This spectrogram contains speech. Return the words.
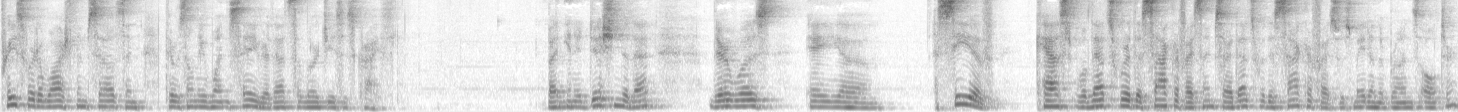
priests were to wash themselves, and there was only one Savior. That's the Lord Jesus Christ. But in addition to that, there was a, uh, a sea of cast. Well, that's where the sacrifice, I'm sorry, that's where the sacrifice was made on the bronze altar.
